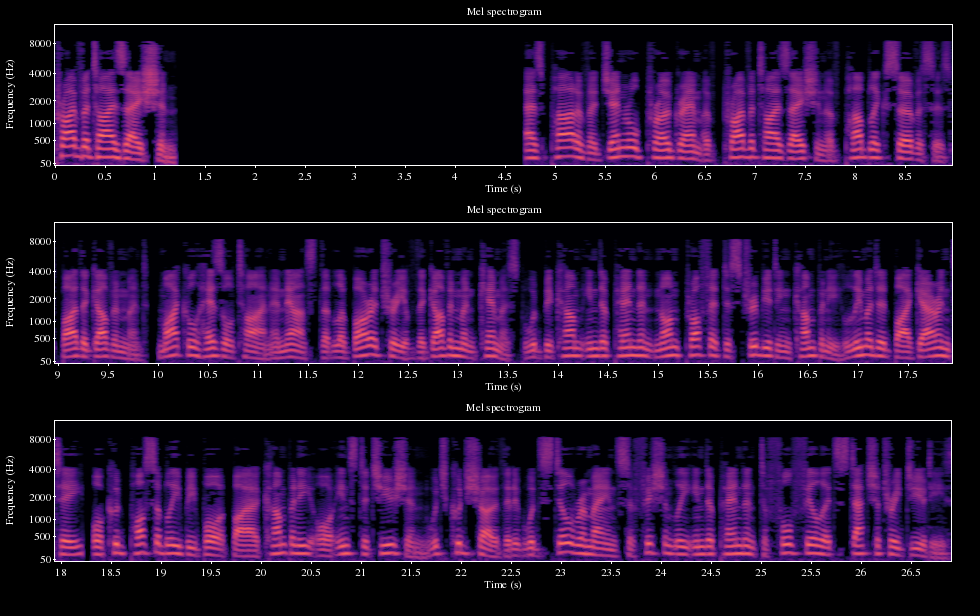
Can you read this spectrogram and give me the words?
Privatization As part of a general program of privatization of public services by the government, Michael Heseltine announced that Laboratory of the Government Chemist would become independent non-profit distributing company limited by guarantee, or could possibly be bought by a company or institution which could show that it would still remain sufficiently independent to fulfill its statutory duties.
